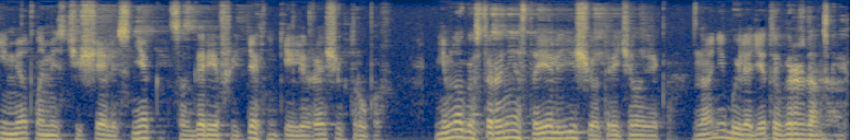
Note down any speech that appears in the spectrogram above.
и метлами счищали снег со сгоревшей техники и лежащих трупов. Немного в стороне стояли еще три человека, но они были одеты в гражданское.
